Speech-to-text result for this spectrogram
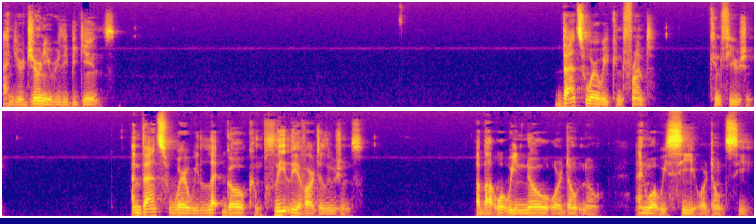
And your journey really begins. That's where we confront confusion. And that's where we let go completely of our delusions about what we know or don't know and what we see or don't see.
